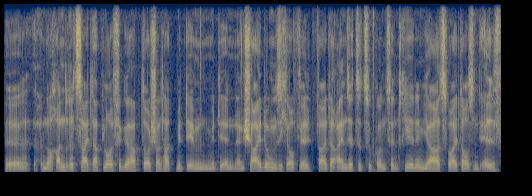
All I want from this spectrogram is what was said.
äh, noch andere Zeitabläufe gehabt. Deutschland hat mit, dem, mit den Entscheidungen, sich auf weltweite Einsätze zu konzentrieren im Jahre 2011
